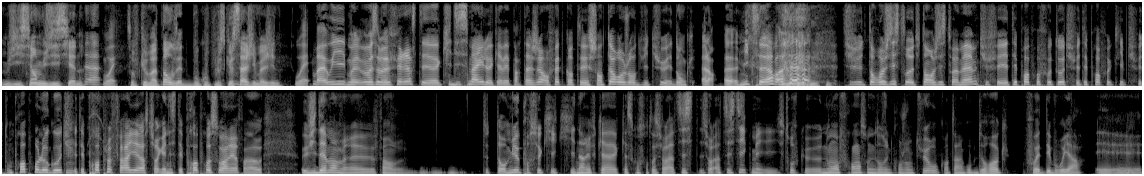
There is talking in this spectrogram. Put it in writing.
musicien, musicienne. Ouais. Sauf que maintenant, vous êtes beaucoup plus que ça, j'imagine. Bah oui, moi, moi, ça me fait rire, c'était euh, Kiddy Smile qui avait partagé en fait quand tu es chanteur aujourd'hui, tu es donc alors euh, mixeur, tu t'enregistres tu t'enregistres toi-même, tu fais tes propres photos, tu fais tes propres clips, tu fais ton propre logo, tu Mm. fais tes propres flyers, tu organises tes propres soirées, enfin euh, évidemment euh, enfin tant mieux pour ceux qui, qui n'arrivent qu'à qu'à se concentrer sur l'artiste- sur l'artistique, mais il se trouve que nous en France, on est dans une conjoncture où quand tu as un groupe de rock, faut être débrouillard et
